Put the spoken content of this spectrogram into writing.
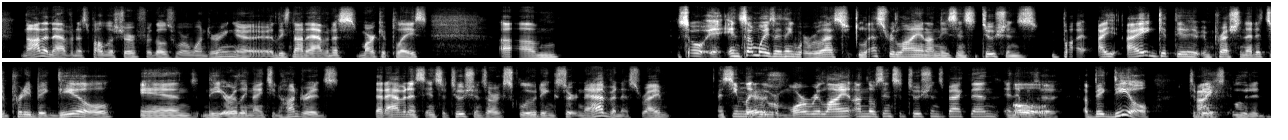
not an Adventist publisher for those who are wondering. Uh, at least not an Adventist marketplace. Um, so in some ways, I think we're less less reliant on these institutions. But I I get the impression that it's a pretty big deal in the early 1900s that Adventist institutions are excluding certain Adventists, right? It seemed like yes. we were more reliant on those institutions back then, and it oh, was a, a big deal to be I, excluded.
